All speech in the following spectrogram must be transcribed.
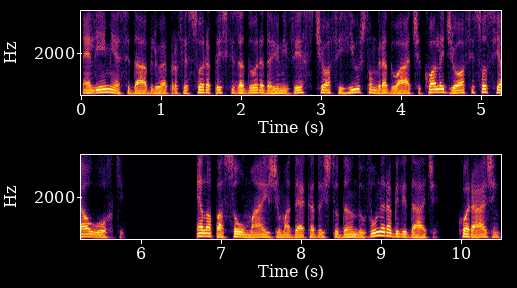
LMSW é professora pesquisadora da University of Houston Graduate College of Social Work. Ela passou mais de uma década estudando vulnerabilidade, coragem,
